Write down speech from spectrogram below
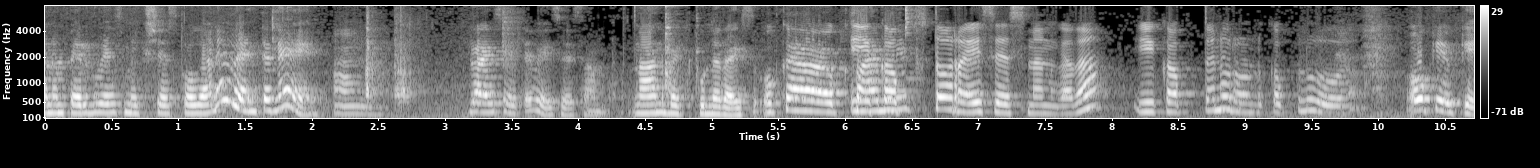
మనం పెరుగు వేసి మిక్స్ చేసుకోగానే వెంటనే రైస్ అయితే వేసేసాము నానబెట్టుకున్న రైస్. ఒక ఈ కప్తో రైస్ వేసినాను కదా ఈ కప్ తోనే రెండు కప్పులు ఓకే ఓకే.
